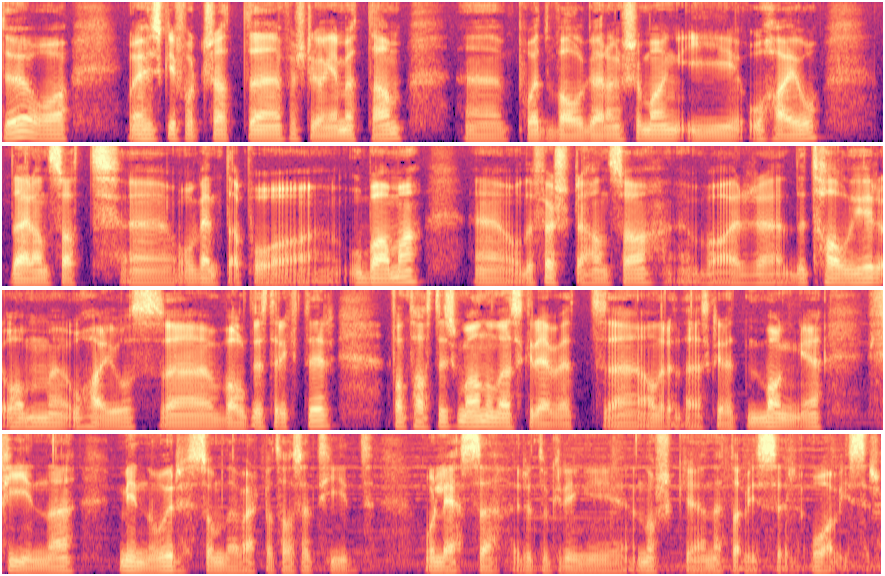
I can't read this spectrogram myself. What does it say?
død, og jeg husker fortsatt første gang jeg møtte ham på et valgarrangement i Ohio, der han satt og venta på Obama. Og det første han sa, var detaljer om Ohios valgdistrikter fantastisk mann, og det er skrevet allerede er skrevet mange fine minneord som det er verdt å ta seg tid å lese rundt omkring i norske nettaviser og aviser.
